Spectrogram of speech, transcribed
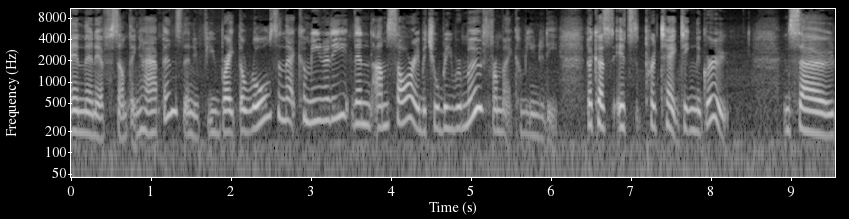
And then if something happens, then if you break the rules in that community, then I'm sorry, but you'll be removed from that community because it's protecting the group. And so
